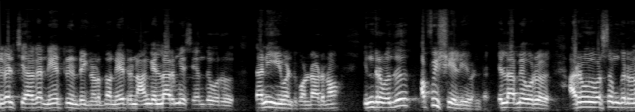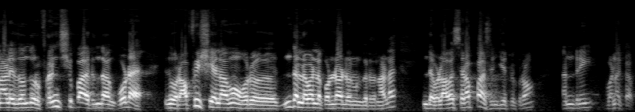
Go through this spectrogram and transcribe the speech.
நிகழ்ச்சியாக நேற்று இன்றைக்கு நடந்தோம். நேற்று நாங்கள் எல்லாருமே சேர்ந்து ஒரு தனி ஈவெண்ட் கொண்டாடினோம். இன்று வந்து அஃபிஷியல் ஈவெண்ட் எல்லாமே ஒரு அறுபது வருஷங்கிறதுனால இது வந்து ஒரு ஃப்ரெண்ட்ஷிப்பாக இருந்தால் கூட இது ஒரு அஃபிஷியலாகவும் ஒரு இந்த லெவலில் கொண்டாடணுங்கிறதுனால இந்த விழாவை சிறப்பாக செஞ்சிட்ருக்குறோம் நன்றி வணக்கம்.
